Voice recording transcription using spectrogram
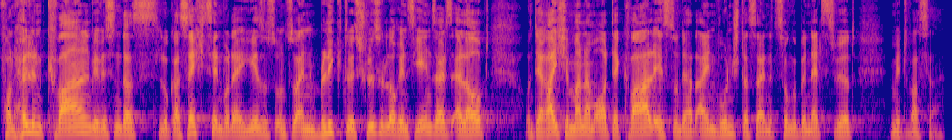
von Höllenqualen. Wir wissen das, Lukas 16, wo der Jesus uns so einen Blick durchs Schlüsselloch ins Jenseits erlaubt und der reiche Mann am Ort der Qual ist und er hat einen Wunsch, dass seine Zunge benetzt wird mit Wasser.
